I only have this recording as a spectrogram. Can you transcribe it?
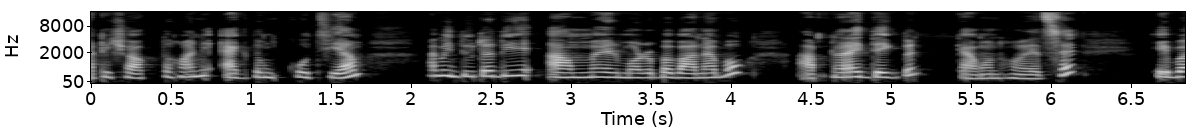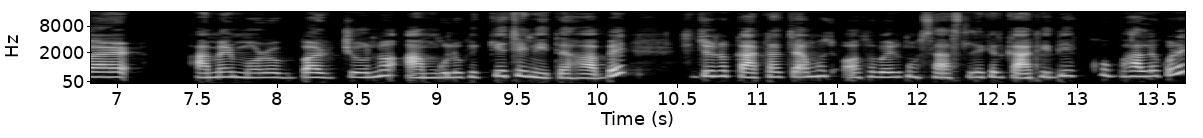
আটি শক্ত হয়নি, একদম কচি আম। আমি ২ টা দিয়ে আমের মোরব্বা বানাবো। আপনারাই দেখবেন কেমন হয়েছে। এবার আমের মোরব্বার জন্য আমগুলোকে কেচে নিতে হবে। সেজন্য কাঁটা চামচ অথবা এরকম সাসলেকের কাঠি দিয়ে খুব ভালো করে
